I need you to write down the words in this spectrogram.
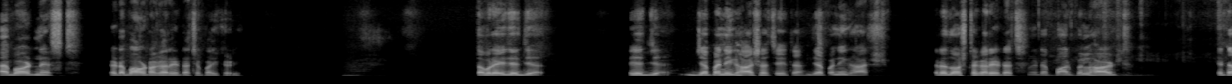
হ্যাঁ বার্ড নেস্ট এটা বারো টাকা রেট আছে পাইকারি। তারপরে এই যে এই যে জাপানি ঘাস আছে এটা জাপানি ঘাস। এটা দশ টাকা রেট আছে। এটা পার্পেল হার্ট এটা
